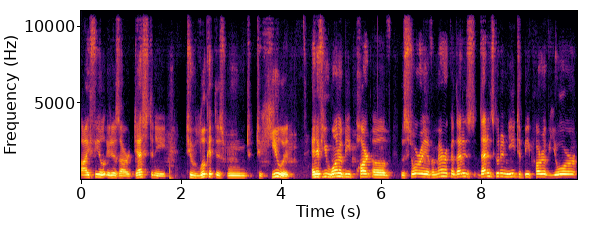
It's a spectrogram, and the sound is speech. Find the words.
I feel it is our destiny to look at this wound, to heal it. And if you want to be part of the story of America, that is that is going to need to be part of your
